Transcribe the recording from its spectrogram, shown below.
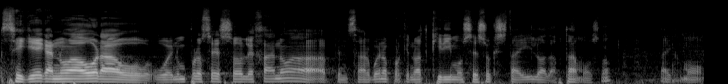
se llega no ahora o, o en un proceso lejano a pensar, bueno, ¿por qué no adquirimos eso que está ahí y lo adaptamos, ¿no? Hay como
